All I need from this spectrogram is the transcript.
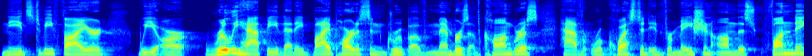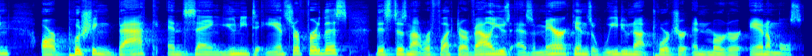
needs to be fired. We are really happy that a bipartisan group of members of Congress have requested information on this funding, are pushing back and saying you need to answer for this. This does not reflect our values as Americans. We do not torture and murder animals.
